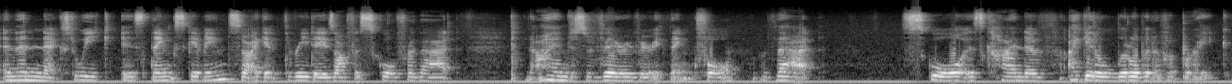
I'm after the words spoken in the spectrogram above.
And then next week is Thanksgiving, so I get three days off of school for that. And I am just very, very thankful that school is kind of, I get a little bit of a break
